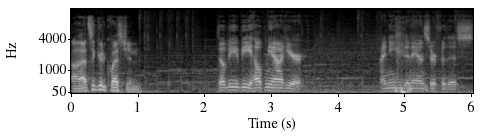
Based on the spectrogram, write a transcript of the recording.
Uh, that's a good question. WB, help me out here. I need an answer for this.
